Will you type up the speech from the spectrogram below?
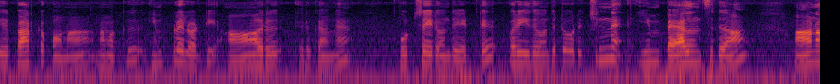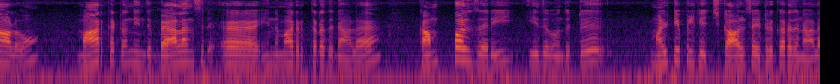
இது பார்க்க போனால் நமக்கு இம்ப்ளாய் வாட்டி ஆறு இருக்காங்க. புட் சைடு வந்து எட்டு. ஒரு இது வந்துட்டு ஒரு சின்ன இம்பேலன்ஸ்டு தான். ஆனாலும் மார்க்கெட் வந்து இந்த பேலன்ஸ்டு இந்த மாதிரி இருக்கிறதுனால கம்பல்சரி இது வந்துட்டு மல்டிபிள் ஹெச் கால் சைடு இருக்கிறதுனால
